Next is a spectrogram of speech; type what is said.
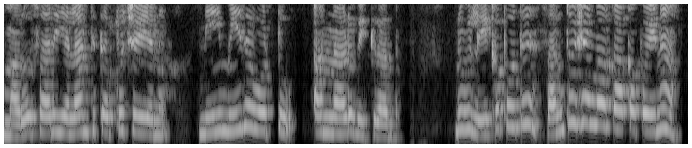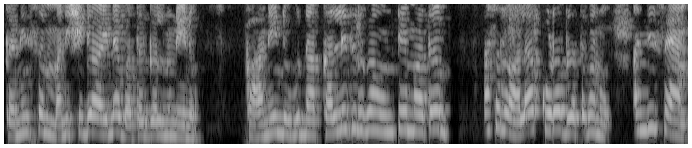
మరోసారి ఎలాంటి తప్పు చేయను. నీ మీద ఒట్టు అన్నాడు విక్రాంత్. నువ్వు లేకపోతే సంతోషంగా కాకపోయినా కనీసం మనిషిగా అయినా బతకగలను నేను. కానీ నువ్వు నా కళ్ళెదురుగా ఉంటే మాత్రం అసలు అలా కూడా బ్రతకను అంది శామ్.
